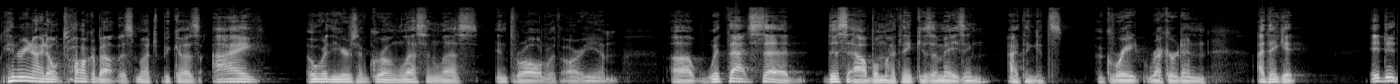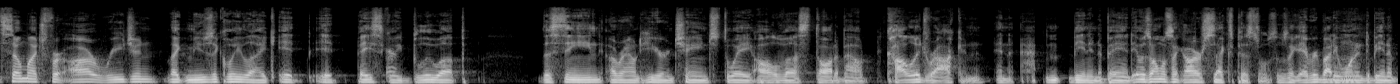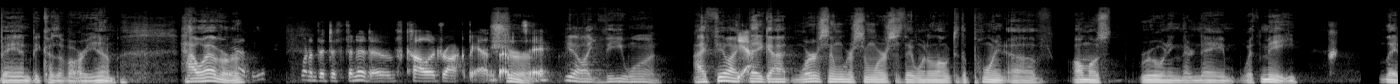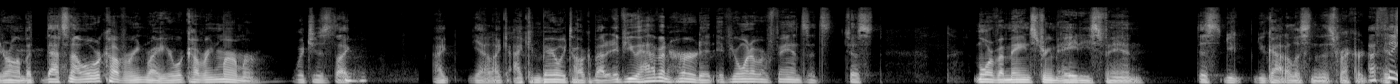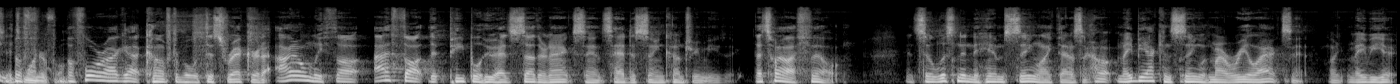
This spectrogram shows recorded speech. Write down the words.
Henry and I don't talk about this much because I over the years have grown less and less enthralled with REM. Uh, with that said, this album I think is amazing. I think it's a great record, and I think it it did so much for our region, like musically, like it it basically blew up the scene around here and changed the way all of us thought about college rock and and being in a band. It was almost like our Sex Pistols. It was like everybody mm-hmm. wanted to be in a band because of REM. However, one of the definitive college rock bands, I Sure. would say. Yeah, like V one. I feel like Yeah. they got worse and worse and worse as they went along to the point of almost ruining their name with me later on. But that's not what we're covering right here. We're covering Murmur, which is like, mm-hmm. I yeah, like I can barely talk about it. If you haven't heard it, if you're one of our fans that's just more of a mainstream '80s fan, this you you got to listen to this record. I think it's, it's bef- wonderful. Before I got comfortable with this record, I only thought I thought that people who had southern accents had to sing country music. That's how I felt. And so listening to him sing like that, I was like, oh, maybe I can sing with my real accent. Like maybe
